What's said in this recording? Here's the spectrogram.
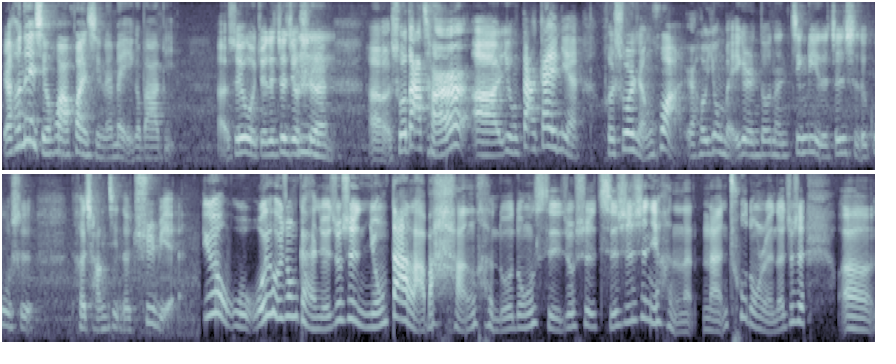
然后那些话唤醒了每一个芭比，呃，所以我觉得这就是。呃，说大词儿啊，用大概念和说人话，然后用每一个人都能经历的真实的故事和场景的区别。因为我我有一种感觉，就是你用大喇叭喊很多东西，就是其实是你很难难触动人的。就是呃，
